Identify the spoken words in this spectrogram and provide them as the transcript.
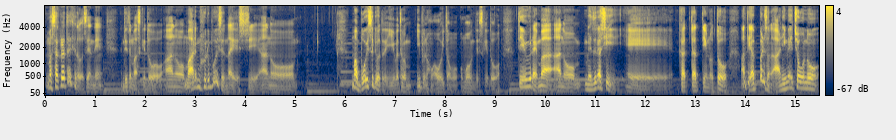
まあ桜大戦とか前年出てますけど、あの、まああれもフルボイスじゃないですし、あの、まあ、ボイス量で言えば多分イブの方が多いと思うんですけど、っていうぐらい、まあ、あの、珍しい、えー、かったっていうのと、あとやっぱりそのアニメ調の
